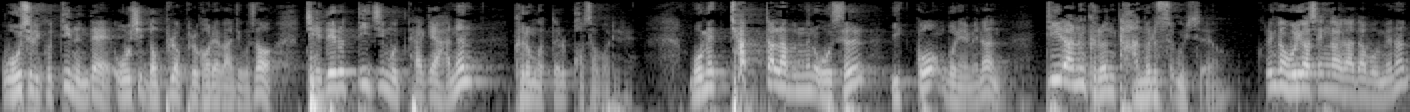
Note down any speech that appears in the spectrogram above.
옷을 입고 뛰는데 옷이 너플너플 거려 가지고서 제대로 뛰지 못하게 하는 그런 것들을 벗어버리래. 몸에 착 달라붙는 옷을 입고 뭐냐면은 뛰라는 그런 단어를 쓰고 있어요. 그러니까 우리가 생각하다 보면은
